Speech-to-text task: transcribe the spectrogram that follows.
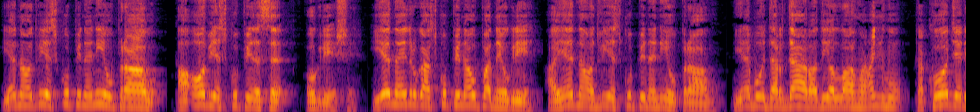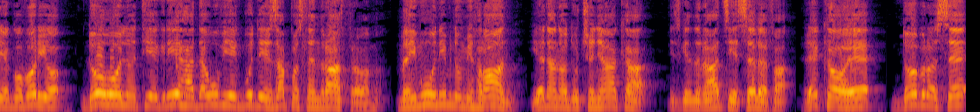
jedna od dvije skupine nije u pravu, a obje skupine se ogriješe. Jedna i druga skupina upadne u grije, a jedna od dvije skupine nije u pravu. Jebu Darda radijallahu anhu također je govorio dovoljno ti je grijeha da uvijek bude zaposlen raspravama. Mejmun ibn Mihran, jedan od učenjaka iz generacije Selefa, rekao je dobro se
